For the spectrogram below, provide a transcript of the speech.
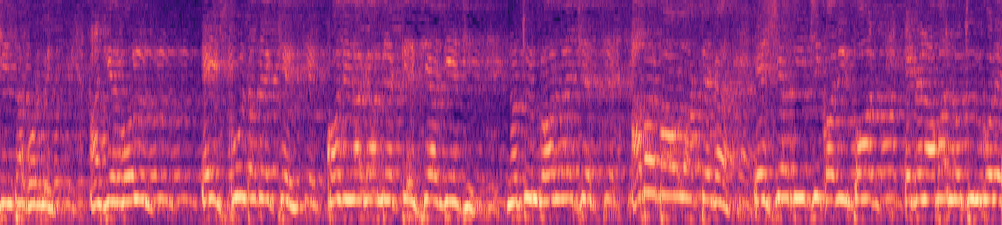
চিন্তা করবেন। আজকে বলুন, এই স্কুলটা দেখছেন, কদিন আগে আমি একটা এসিআর দিয়েছি। নতুন ঘর হয়েছে। আবার বারো লাখ টাকা। এশিয়া দিয়েছি কদিন পর, এখানে আবার নতুন করে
